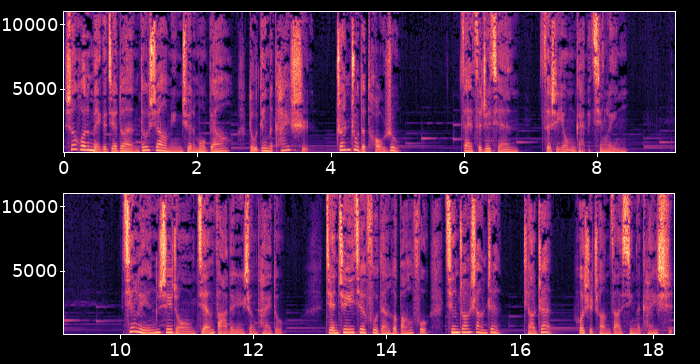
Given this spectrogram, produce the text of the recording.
生活的每个阶段都需要明确的目标、笃定的开始、专注的投入，在此之前，则是勇敢的清零。清零是一种减法的人生态度，减去一切负担和包袱，轻装上阵，挑战或是创造新的开始。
